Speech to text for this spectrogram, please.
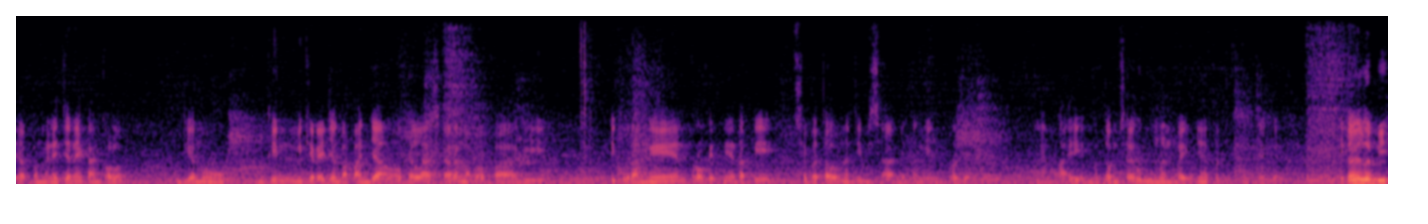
account manajernya kan kalau dia mau mungkin mikirnya jangka panjang oke lah sekarang nggak apa-apa di dikurangin profitnya tapi siapa tahu nanti bisa datengin project lain atau misalnya hubungan baiknya tetap terjaga itu lebih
